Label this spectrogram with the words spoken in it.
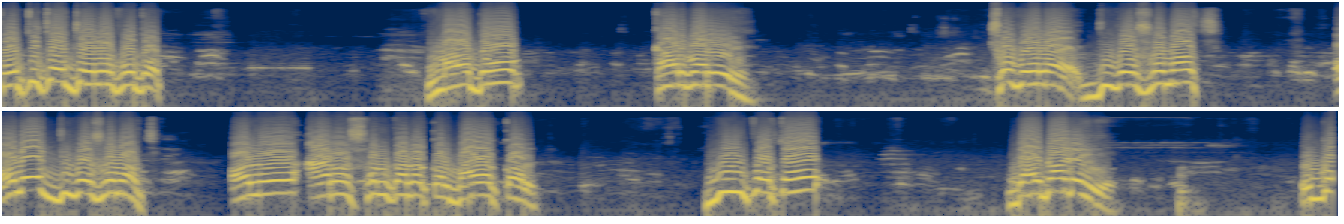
প্রতিটা জনপদত, মাদক কারবারের ছোবলে যুব সমাজ, অনেক যুব সমাজ অন আরও সন্তানকল বায়কল দুই পথে উগ্র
